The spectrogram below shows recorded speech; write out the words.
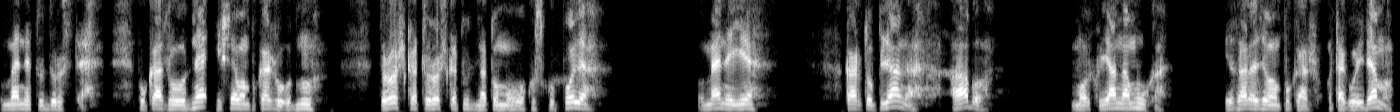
в мене тут росте. Покажу одне і ще вам покажу одну трошка, трошка тут на тому окуску поля. У мене є картопляна або морквяна муха. І зараз я вам покажу. Отак вийдемо.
